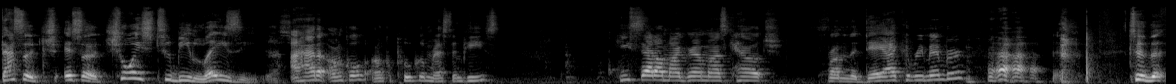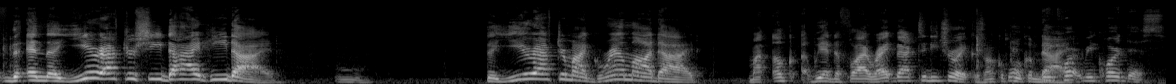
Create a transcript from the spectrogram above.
that's a ch- it's a choice to be lazy. Yes, I had an uncle, Uncle Pookum, rest in peace. He sat on my grandma's couch from the day I could remember to the, the and the year after she died, he died. Mm. The year after my grandma died, my uncle we had to fly right back to Detroit because Uncle Yeah, Pookum died. record, record this.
